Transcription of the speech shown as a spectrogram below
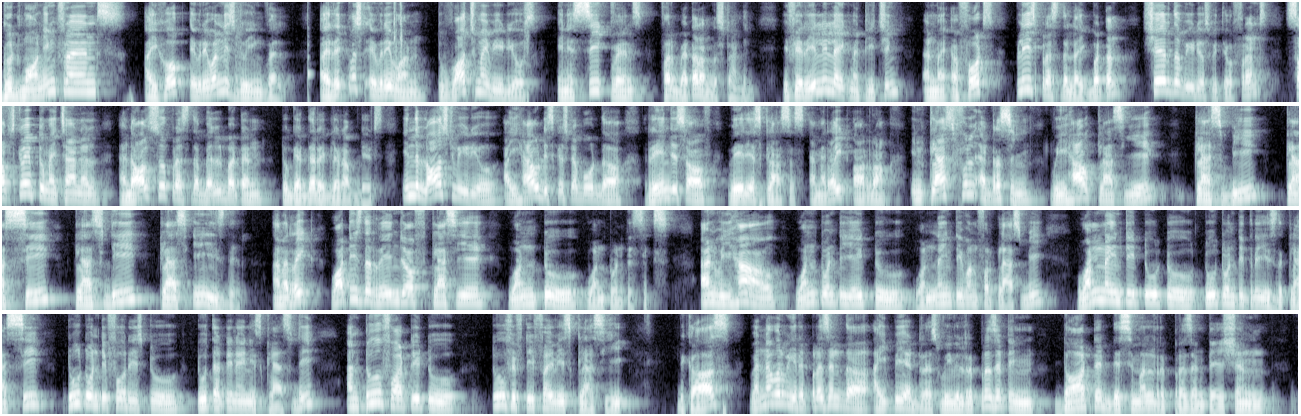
Good morning, friends. I hope everyone is doing well. I request everyone to watch my videos in a sequence for better understanding. If you really like my teaching and my efforts, please press the like button, share the videos with your friends, subscribe to my channel, and also press the bell button to get the regular updates. In the last video, I have discussed about the ranges of various classes. Am I right or wrong? In classful addressing, we have class A, class B, class C, class D, class E is there. Am I right? What is the range of class A? 1 to 126. And we have 128 to 191 for class B, 192 to 223 is the class C, 224 is to 239 is class D, and 240 to 255 is class E. Because whenever we represent the IP address, we will represent in dotted decimal representation.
